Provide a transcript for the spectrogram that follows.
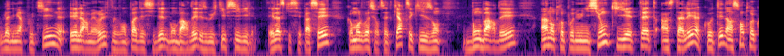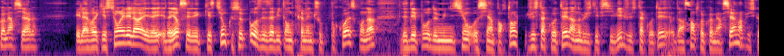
Vladimir Poutine et l'armée russe ne vont pas décider de bombarder des objectifs civils. Et là, ce qui s'est passé, comme on le voit sur cette carte, c'est qu'ils ont bombardé un entrepôt de munitions qui était installé à côté d'un centre commercial. Et la vraie question, elle est là. Et d'ailleurs, c'est les questions que se posent les habitants de Kremenchuk. Pourquoi est-ce qu'on a des dépôts de munitions aussi importants juste à côté d'un objectif civil, juste à côté d'un centre commercial, hein, puisque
